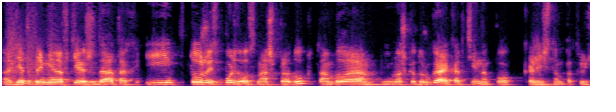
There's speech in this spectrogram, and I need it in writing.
э, где-то примерно в тех же датах, и тоже использовался наш продукт. Там была немножко другая картина по количествам подключений,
